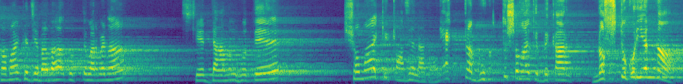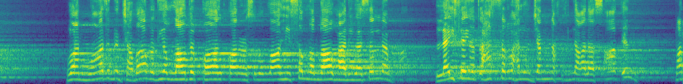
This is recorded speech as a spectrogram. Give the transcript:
সময়কে যে ব্যবহার করতে পারবে না, সে দামি হতে সময়কে কাজে লাগান একটা মুহূর্ত সময়কে বেকার নষ্ট করিয়েন না ওয়ান মুআজ ইবনে জাবাল রাদিয়াল্লাহু তাআলা قال قال رسول الله صلى الله عليه وسلم ليس يتحسر اهل الجنه الا على ساعه من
